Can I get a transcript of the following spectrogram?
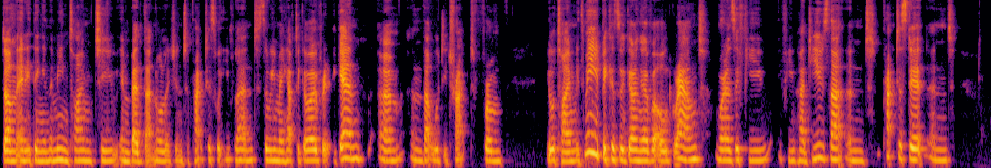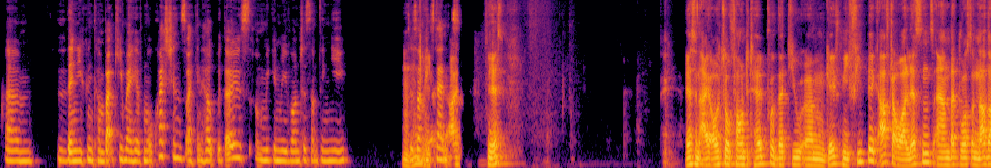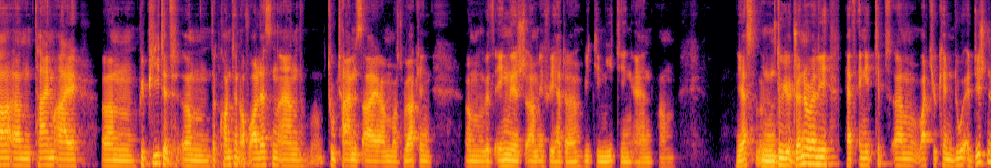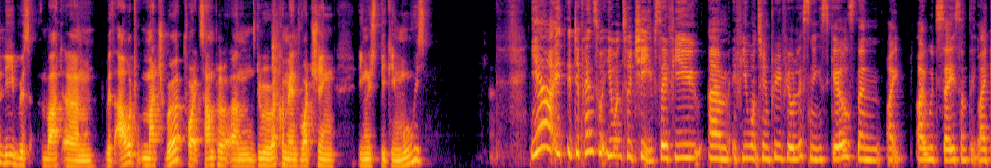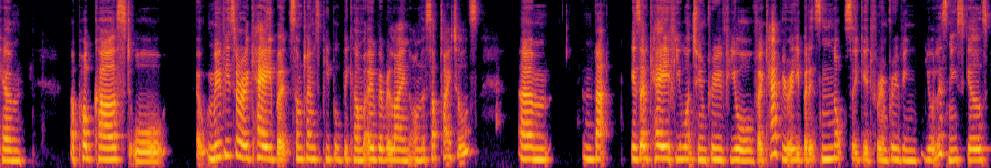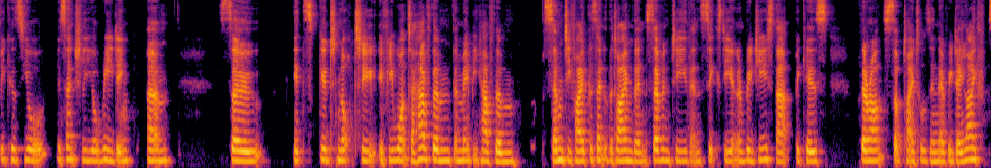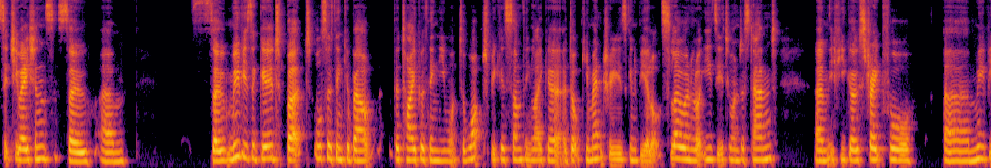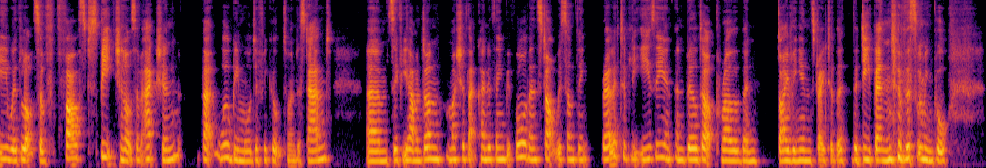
done anything in the meantime to embed that knowledge and to practice what you've learned. So we may have to go over it again, um, and that will detract from your time with me because we're going over old ground whereas if you if you had used that and practiced it and um, then you can come back you may have more questions i can help with those and we can move on to something new does mm-hmm. that make sense I, yes Yes, and I also found it helpful that you um, gave me feedback after our lessons, and that was another um, time I um, repeated um, the content of our lesson, and two times I um, was working um, with English if we had a weekly meeting. And yes, do you generally have any tips what you can do additionally with what without much work? For example, do you recommend watching English speaking movies? Yeah, it, it, depends what you want to achieve. So if you um, if you want to improve your listening skills, then I I would say something like um, a podcast or movies are okay, but sometimes people become over reliant on the subtitles. Um, that is okay if you want to improve your vocabulary, but it's not so good for improving your listening skills because you're essentially you're reading. Um, so it's good not to if you want to have them, then maybe have them 75% of the time, then 70, then 60, and reduce that because there aren't subtitles in everyday life situations. So um, so movies are good, but also think about the type of thing you want to watch because something like a, a documentary is going to be a lot slower and a lot easier to understand. Um, if you go straight for a movie with lots of fast speech and lots of action, that will be more difficult to understand. Um, so if you haven't done much of that kind of thing before, then start with something relatively easy and, and build up rather than diving in straight at the, the deep end of the swimming pool.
